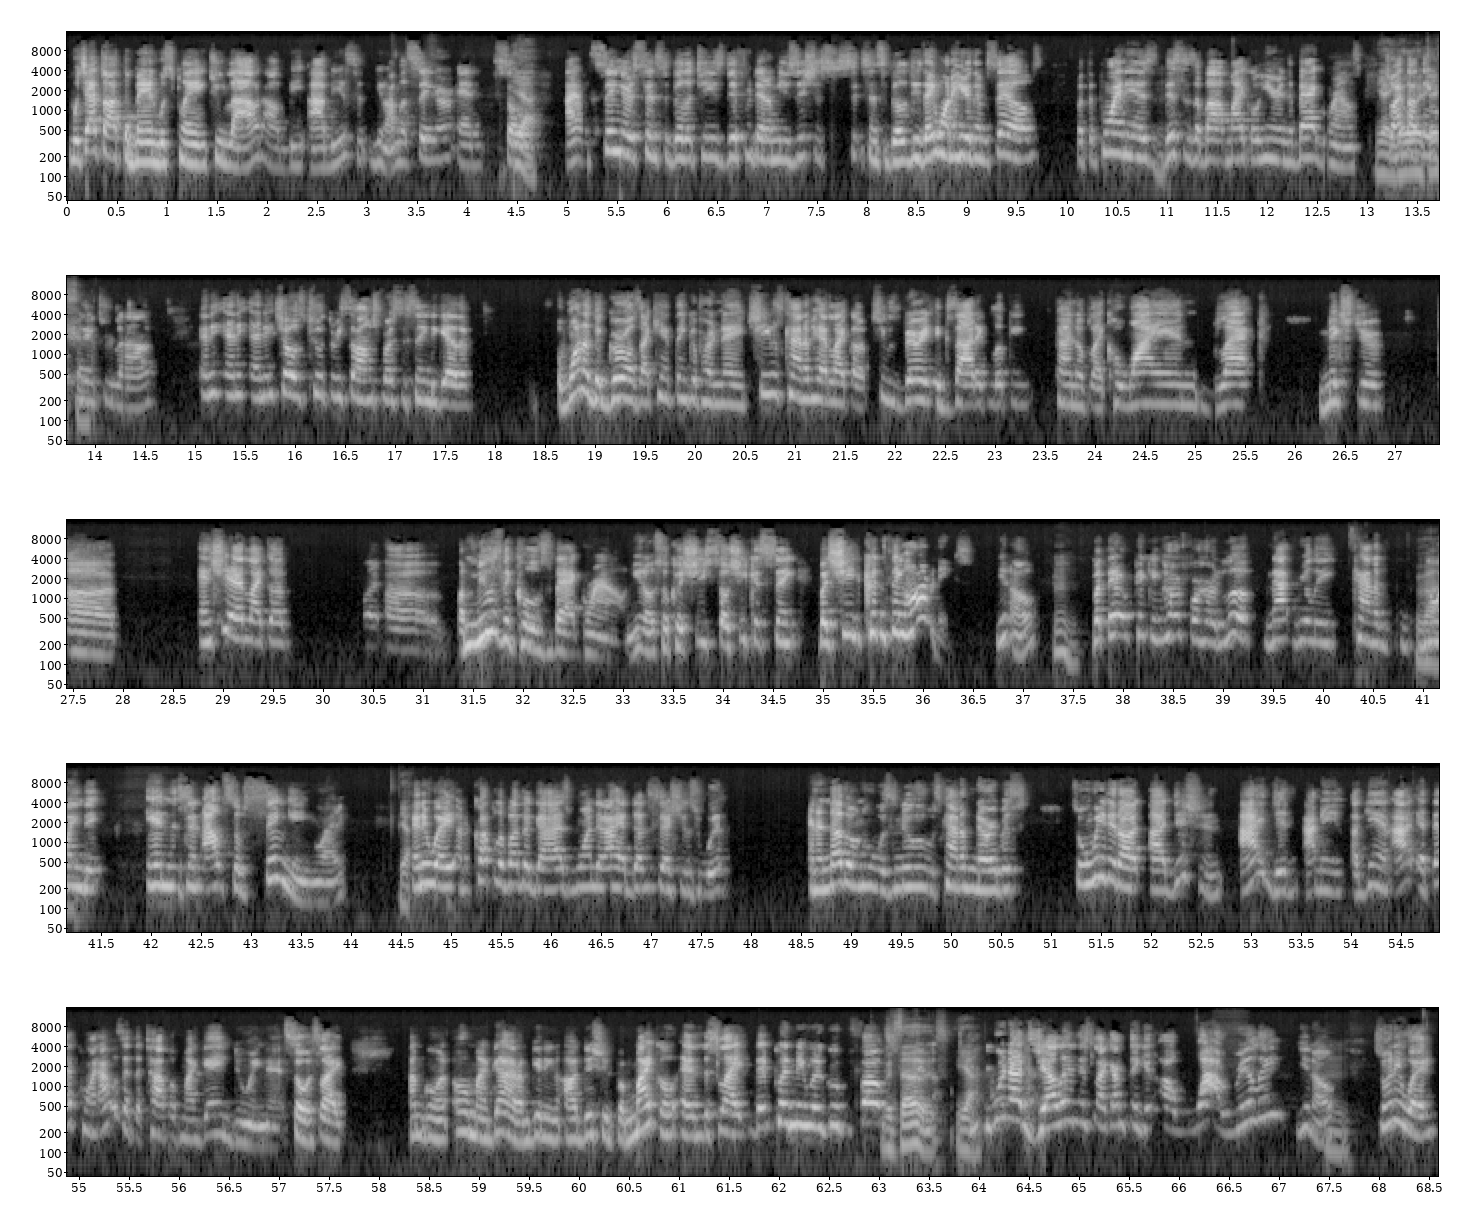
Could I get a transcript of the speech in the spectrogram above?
which I thought the band was playing too loud. I'll be obvious. You know, I'm a singer. And so yeah. I have a singer's sensibilities different than a musician's sensibilities. They want to hear themselves. But the point is, mm-hmm. this is about Michael hearing the backgrounds. Yeah, so I thought they were playing too loud and he, and he and he chose two or three songs for us to sing together. One of the girls, I can't think of her name. She was kind of had like a she was very exotic looking, kind of like Hawaiian black mixture, uh, and she had like a uh, a musicals background, you know, so cause she so she could sing, but she couldn't sing harmonies. You know. Mm. But they were picking her for her look, not really kind of right. knowing the ins and outs of singing, right? Yeah. Anyway, and a couple of other guys, one that I had done sessions with, and another one who was new, who was kind of nervous. So when we did our audition, I did. I mean, again, I at that point I was at the top of my game doing that. So it's like I'm going, oh my god, I'm getting an audition for Michael, and it's like they're putting me with a group of folks. With those, yeah. We're not gelling. It's like I'm thinking, oh wow, really? You know. Mm. So anyway,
